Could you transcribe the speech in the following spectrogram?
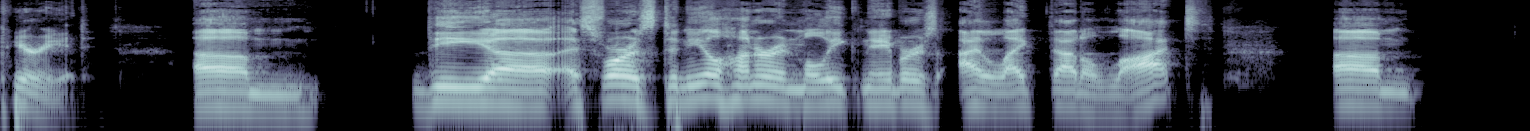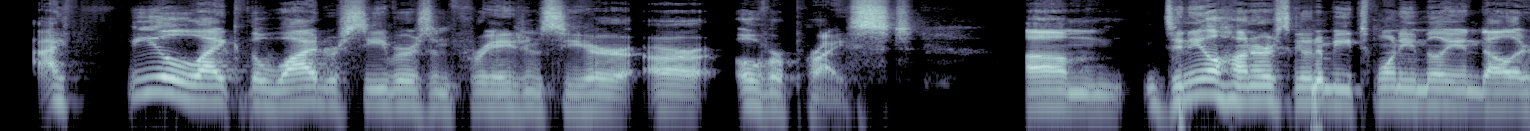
Period. Um, the uh, as far as Danielle Hunter and Malik Nabers, I like that a lot. Um, I feel like the wide receivers in free agency here are overpriced. Um, Danielle Hunter is going to be $20 million a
